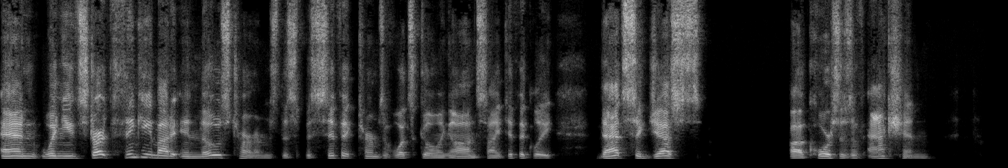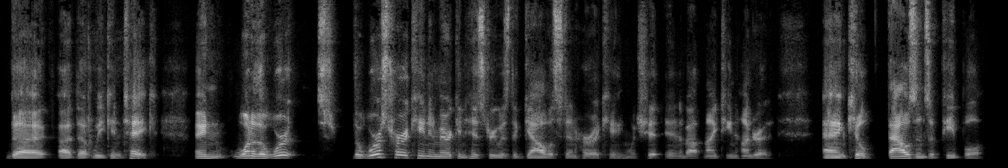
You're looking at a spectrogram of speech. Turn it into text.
And when you start thinking about it in those terms, the specific terms of what's going on scientifically, that suggests uh, courses of action that uh, that we can take. And one of the worst the worst hurricane in American history was the Galveston hurricane, which hit in about 1900 and killed thousands of people.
